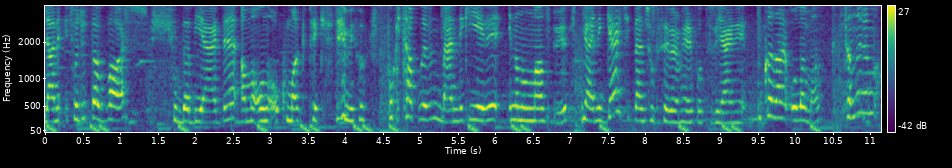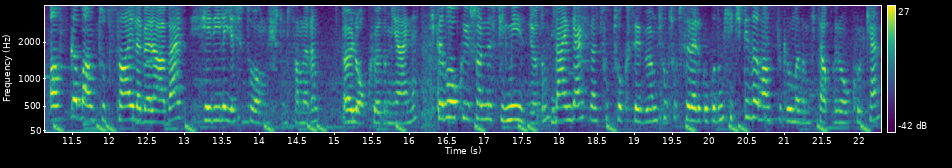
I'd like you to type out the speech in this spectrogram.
Lanetli Çocuk da var şurada bir yerde ama onu okumak pek istemiyorum. Bu kitapların bendeki yeri inanılmaz büyük. Yani gerçekten çok seviyorum Harry Potter'ı yani. Bu kadar olamaz. Sanırım Azkaban tutsağıyla beraber Harry ile yaşıt olmuştum sanırım. Öyle okuyordum yani. Kitabı okuyup sonra filmi izliyordum. Ben gerçekten çok çok seviyorum. Çok çok severek okudum. Hiçbir zaman sıkılmadım kitapları okurken.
